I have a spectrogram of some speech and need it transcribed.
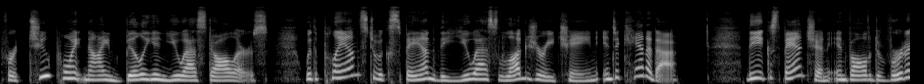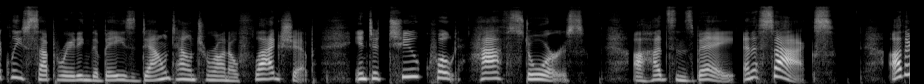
for 2.9 billion US dollars, with plans to expand the US luxury chain into Canada. The expansion involved vertically separating the Bay's downtown Toronto flagship into two, quote, half stores a Hudson's Bay and a Saks. Other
